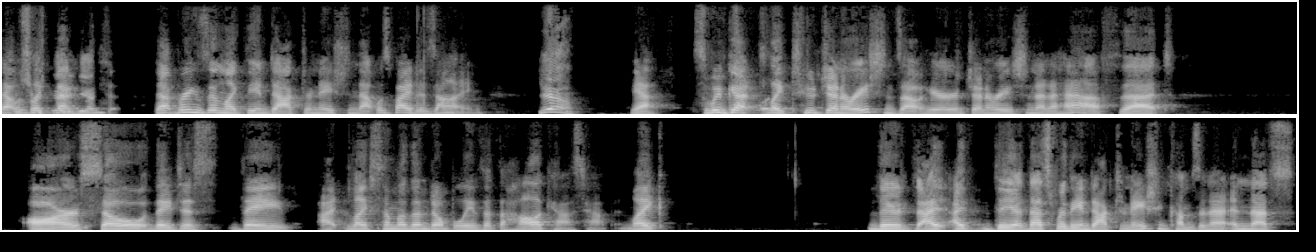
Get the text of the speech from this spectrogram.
That was like that. That brings in like the indoctrination. That was by design. Yeah. Yeah. So we've got like two generations out here, generation and a half that are so they just they I, like some of them don't believe that the Holocaust happened. Like there, I, I the, that's where the indoctrination comes in at, and that's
